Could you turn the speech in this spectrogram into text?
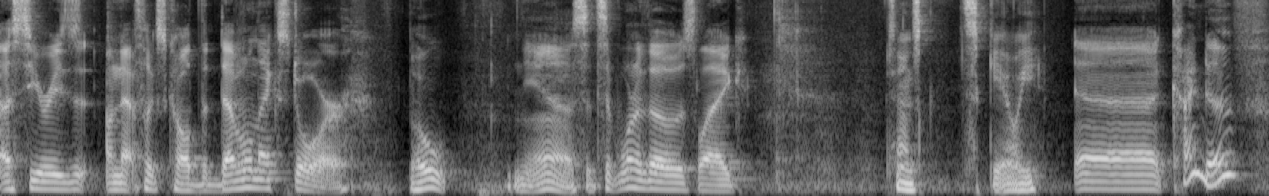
a series on Netflix called The Devil Next Door. oh Yes, it's one of those like sounds scary Uh, kind of.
